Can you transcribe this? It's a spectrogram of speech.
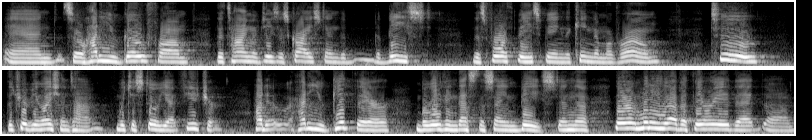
And so, how do you go from the time of Jesus Christ and the, the beast, this fourth beast being the kingdom of Rome, to the tribulation time, which is still yet future? How do, how do you get there believing that's the same beast. And the, uh, there are many who have a theory that uh,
